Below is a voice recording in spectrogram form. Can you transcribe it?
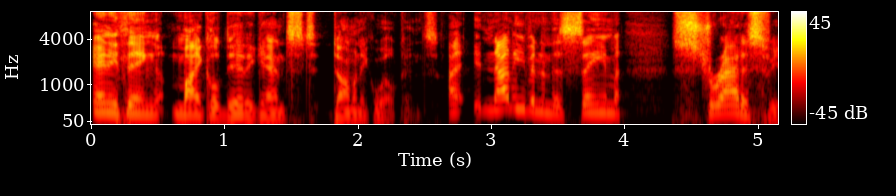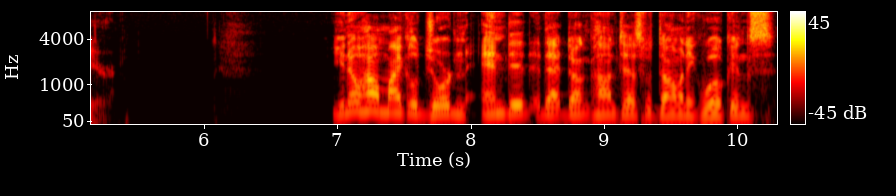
anything Michael did against Dominique Wilkins. I, not even in the same stratosphere. You know how Michael Jordan ended that dunk contest with Dominique Wilkins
